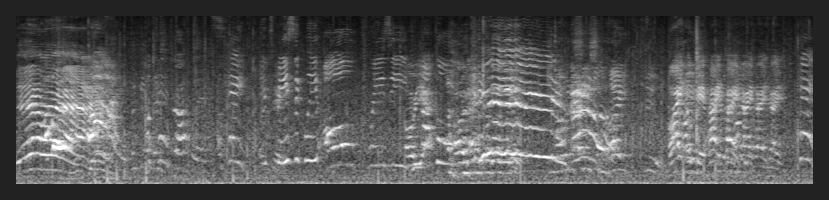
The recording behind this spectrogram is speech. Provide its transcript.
Yeah. Oh yeah. Okay, there's droplets. Okay, it's basically all crazy Oh, yeah. knuckle. Oh, yeah. You want to see some height too? Height, okay, height, height, height, height, height. Okay.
